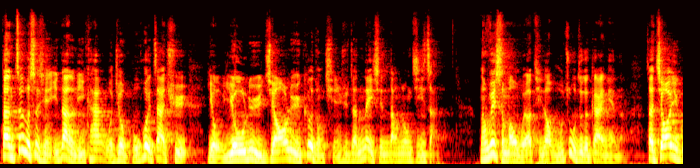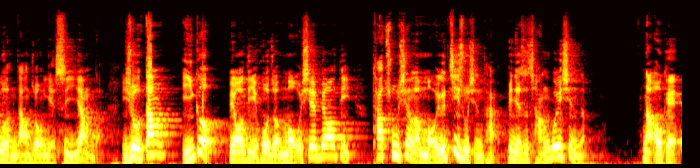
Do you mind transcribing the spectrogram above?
但这个事情一旦离开，我就不会再去有忧虑、焦虑各种情绪在内心当中积攒。那为什么我要提到无助这个概念呢？在交易过程当中也是一样的，也就是当一个标的或者某一些标的它出现了某一个技术形态，并且是常规性的，那 OK，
